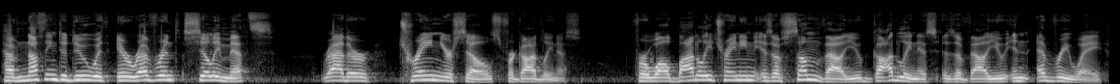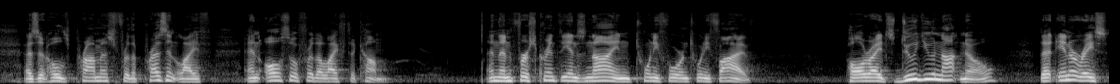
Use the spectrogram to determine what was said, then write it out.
Have nothing to do with irreverent, silly myths. Rather, train yourselves for godliness. For while bodily training is of some value, godliness is of value in every way, as it holds promise for the present life and also for the life to come. And then 1 Corinthians 9 24 and 25. Paul writes, Do you not know that in a race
